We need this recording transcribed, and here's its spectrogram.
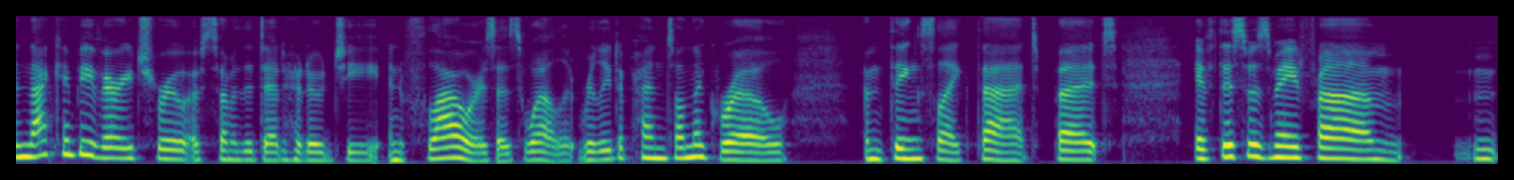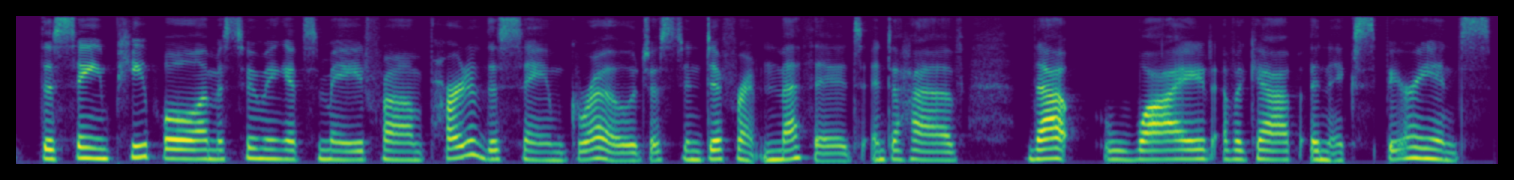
and that can be very true of some of the Deadhead OG and flowers as well. It really depends on the grow and things like that. But if this was made from the same people, I'm assuming it's made from part of the same grow, just in different methods. And to have that wide of a gap in experience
